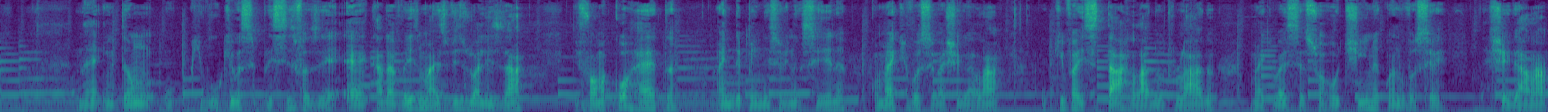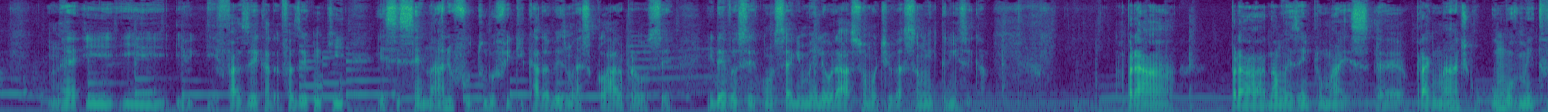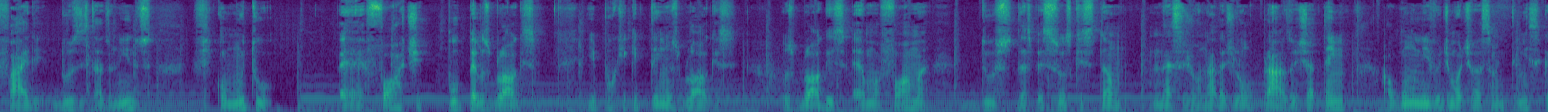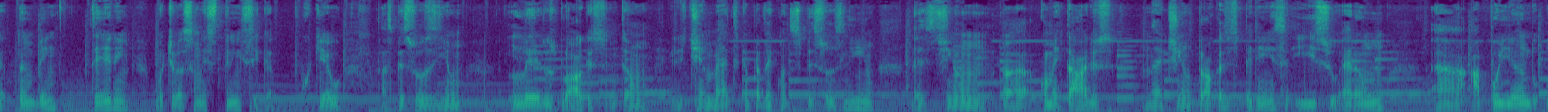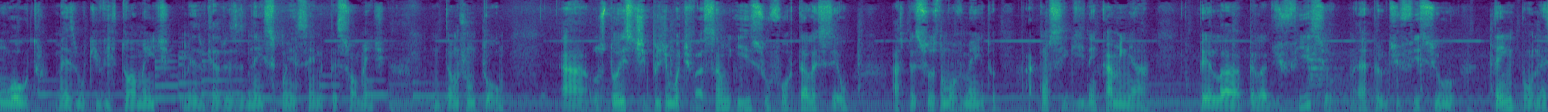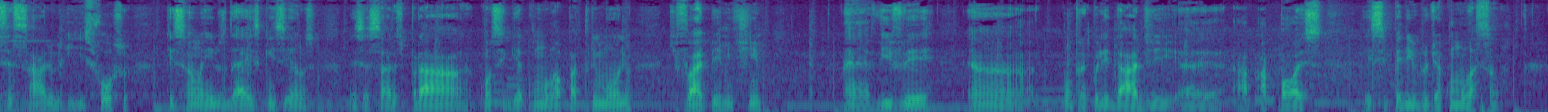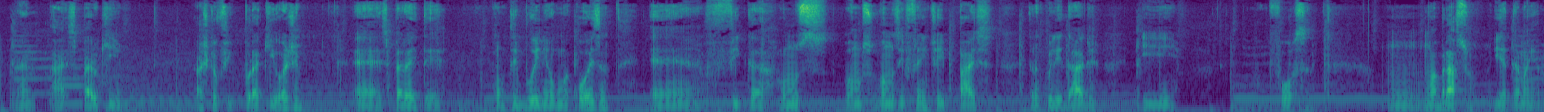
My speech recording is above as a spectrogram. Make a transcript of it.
Né? Então, o que, o que você precisa fazer é cada vez mais visualizar de forma correta a independência financeira, como é que você vai chegar lá, o que vai estar lá do outro lado, como é que vai ser a sua rotina quando você chegar lá, né? E, e, e fazer, fazer com que esse cenário futuro fique cada vez mais claro para você. E daí você consegue melhorar a sua motivação intrínseca. para para dar um exemplo mais é, pragmático, o movimento FIRE dos Estados Unidos ficou muito é, forte por, pelos blogs. E por que, que tem os blogs? Os blogs é uma forma dos, das pessoas que estão nessa jornada de longo prazo e já tem algum nível de motivação intrínseca também terem motivação extrínseca, porque eu, as pessoas iam ler os blogs, então ele tinha métrica para ver quantas pessoas liam, eles tinham uh, comentários, né, tinham trocas de experiência e isso era um uh, apoiando um outro, mesmo que virtualmente, mesmo que às vezes nem se conhecendo pessoalmente. Então juntou uh, os dois tipos de motivação e isso fortaleceu as pessoas do movimento a conseguirem caminhar pela, pela difícil, né, pelo difícil tempo necessário e esforço que são aí os 10, 15 anos necessários para conseguir acumular o patrimônio que vai permitir é, viver é, com tranquilidade é, após esse período de acumulação. Né? Ah, espero que. Acho que eu fico por aqui hoje. É, espero aí ter contribuído em alguma coisa. É, fica, vamos, vamos, vamos em frente aí, paz, tranquilidade e força. Um, um abraço e até amanhã.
